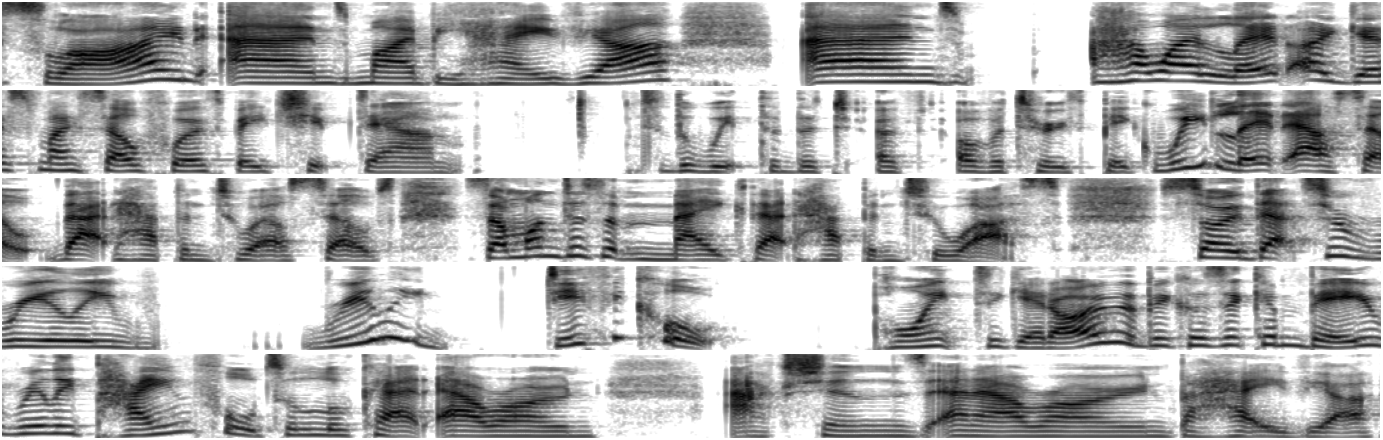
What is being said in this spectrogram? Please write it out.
slide and my behavior and how I let, I guess, my self worth be chipped down to the width of, the, of, of, a toothpick. We let ourselves that happen to ourselves. Someone doesn't make that happen to us. So that's a really, really difficult point to get over because it can be really painful to look at our own actions and our own behavior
